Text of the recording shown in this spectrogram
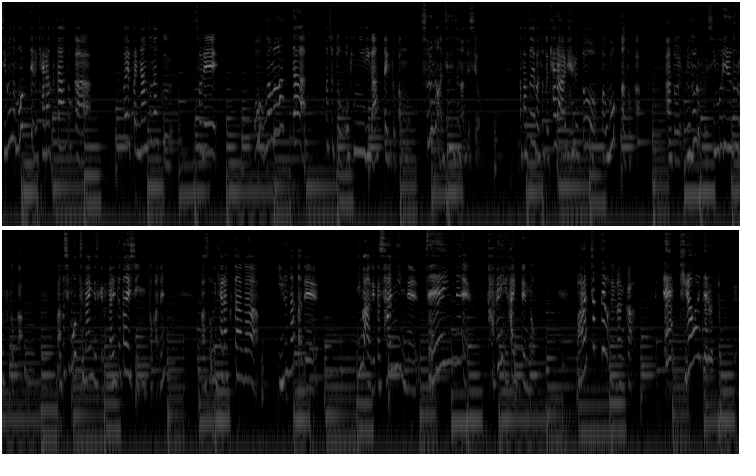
自分の持ってるキャラクターとかはやっぱりなんとなくそれを上回った、まあ、ちょっとお気に入りがあったりとかもするのは事実なんですよ。例えばちょっとキャラあげると、まあ、ウォッカとかあとルドルフシンボリルドルフとか私持ってないんですけど成田大臣とかね、まあ、そういうキャラクターがいる中で今挙げた3人ね全員ねカフェイン入ってんの。笑っちゃったよねなんか。え嫌われてるって思って。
